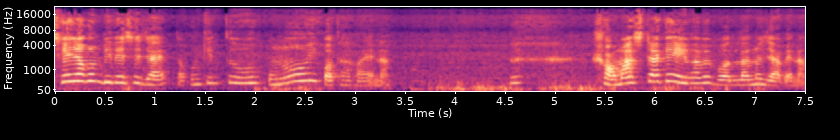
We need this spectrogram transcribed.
সে যখন বিদেশে যায়, তখন কিন্তু কোনোই কথা হয় না। সমাজটাকে এইভাবে বদলানো যাবে না।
